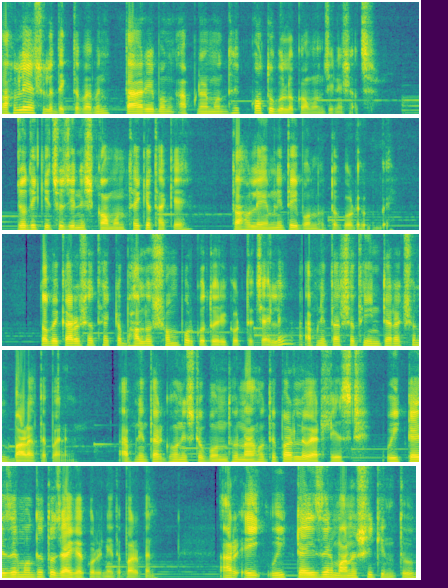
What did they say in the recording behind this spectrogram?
তাহলে আসলে দেখতে পাবেন তার এবং আপনার মধ্যে কতগুলো কমন জিনিস আছে। যদি কিছু জিনিস কমন থেকে থাকে, তাহলে এমনিতেই বন্ধুত্ব গড়ে উঠবে। তবে কারোর সাথে একটা ভালো সম্পর্ক তৈরি করতে চাইলে আপনি তার সাথে ইন্টারাকশন বাড়াতে পারেন। আপনি তার ঘনিষ্ঠ বন্ধু না হতে পারলেও অ্যাটলিস্ট উইক টাইজের মধ্যে তো জায়গা করে নিতে পারবেন। আর এই উইক টাইজের মানুষই কিন্তু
